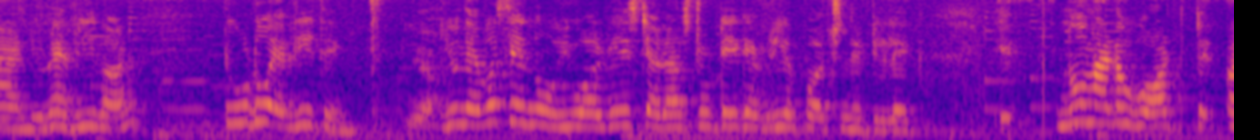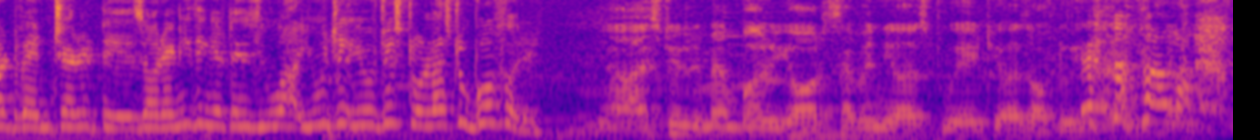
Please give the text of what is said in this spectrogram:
and you know everyone to do everything. Yeah. You never say no. You always tell us to take every opportunity. Like, no matter what adventure it is or anything it is, you you you just told us to go for it. Yeah, I still remember your seven years to eight years of doing Baba,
